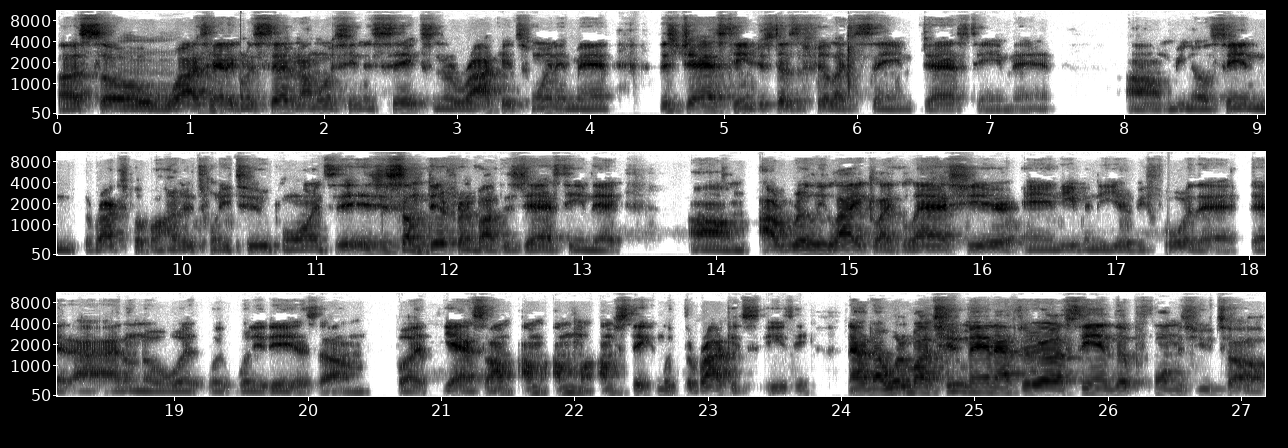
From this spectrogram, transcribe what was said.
Uh, so while I had it going to seven, I'm only seeing it six, and the Rockets winning, man. This Jazz team just doesn't feel like the same Jazz team, man. Um, you know, seeing the Rockets put up 122 points, it, it's just something different about this Jazz team that um, I really like like last year and even the year before that. That I, I don't know what, what what it is. Um, but yeah, so I'm I'm I'm I'm sticking with the Rockets. Easy. Now now, what about you, man? After uh, seeing the performance Utah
